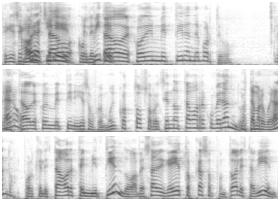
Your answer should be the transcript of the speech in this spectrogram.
Fíjese Ahora el Chile Estado, compite. El Estado dejó de invertir en deporte. ¿vos? Claro. El Estado dejó de invertir y eso fue muy costoso. Recién nos estamos recuperando. Nos estamos recuperando. Porque el Estado ahora está invirtiendo, a pesar de que hay estos casos puntuales, está bien.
